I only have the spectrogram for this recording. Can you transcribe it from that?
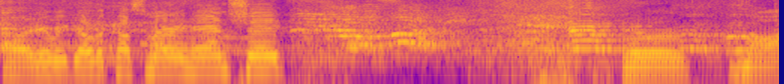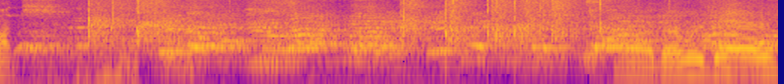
All right, here we go. The customary handshake. Or not. There we go.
